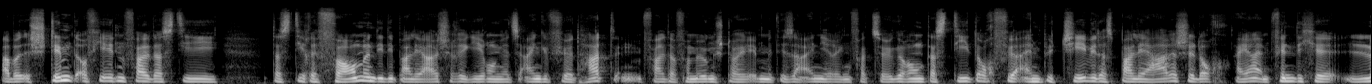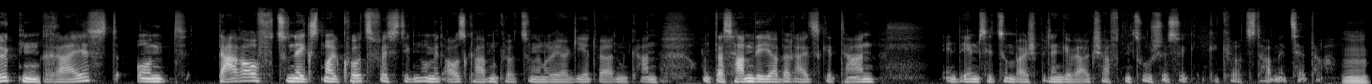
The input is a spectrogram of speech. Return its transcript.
Aber es stimmt auf jeden Fall, dass die dass die Reformen, die die balearische Regierung jetzt eingeführt hat, im Fall der Vermögensteuer eben mit dieser einjährigen Verzögerung, dass die doch für ein Budget wie das balearische doch, naja, empfindliche Lücken reißt und darauf zunächst mal kurzfristig nur mit Ausgabenkürzungen reagiert werden kann. Und das haben wir ja bereits getan, indem sie zum Beispiel den Gewerkschaften Zuschüsse gekürzt haben etc. Mhm.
